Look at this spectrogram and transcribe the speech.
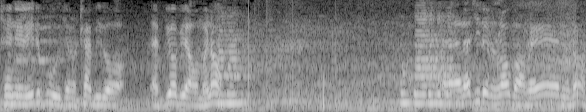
ထင်နေလေးတစ်ခုကိုကျွန်တော်ထပ်ပြီးတော့ပြောပြအောင်မယ်နော်အဲလက်ရှိတော့တော့ပါပဲလို့နော်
